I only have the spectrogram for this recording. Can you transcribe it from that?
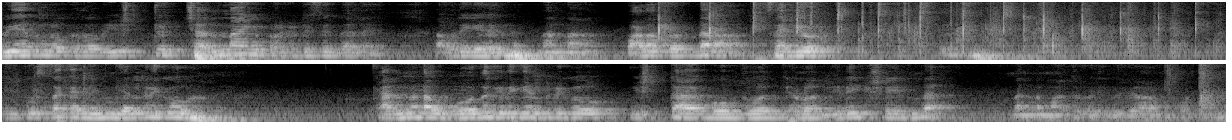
ವೀರಲೋಕದವರು ಇಷ್ಟು ಚೆನ್ನಾಗಿ ಪ್ರಕಟಿಸಿದ್ದಾರೆ. ಅವರಿಗೆ ನನ್ನ ಭಾಳ ದೊಡ್ಡ ಸೆಲ್ಯೂಟ್ ಈ ಪುಸ್ತಕ ನಿಮ್ಗೆಲ್ರಿಗೂ ಕನ್ನಡ ಓದುಗರಿಗೆಲ್ರಿಗೂ ಇಷ್ಟ ಆಗಬಹುದು ಅಂತ ಹೇಳೋ ನಿರೀಕ್ಷೆಯಿಂದ ನನ್ನ ಮಾತುಗಳಿಗೆ ವಿರಾಮ ಕೊಡ್ತೀನಿ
